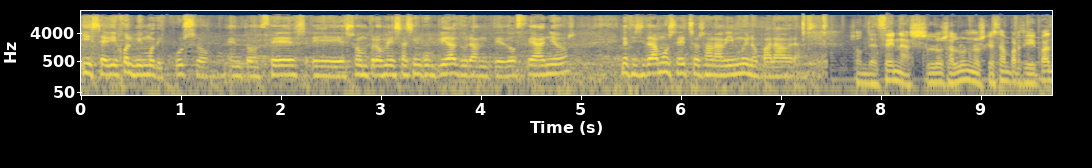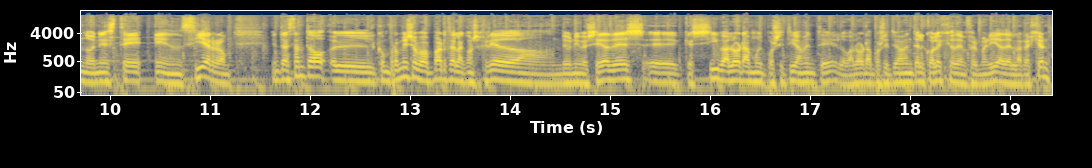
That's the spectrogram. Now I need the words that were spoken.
y se dijo el mismo discurso. Entonces, eh, son promesas incumplidas durante 12 años necesitamos hechos ahora mismo y no palabras. Son decenas los alumnos que están participando en este encierro. Mientras tanto, el compromiso por parte de la Consejería de, Universidades, eh, que sí valora muy positivamente, lo valora positivamente el Colegio de Enfermería de la región,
